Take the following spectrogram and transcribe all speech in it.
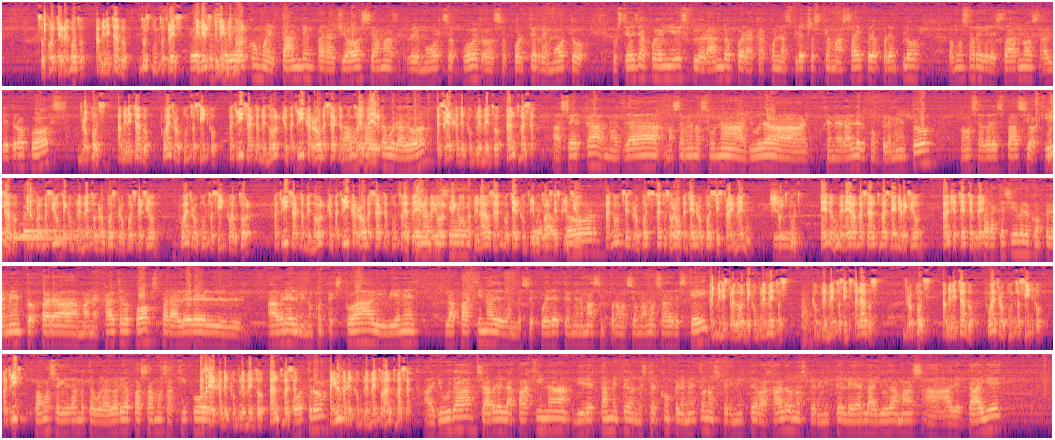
Soporte remoto. Habilitado. 2.3. Este sería como el tándem para JAWS, se llama Remote Support o soporte remoto. Ustedes ya pueden ir explorando por acá con las flechas que más hay, pero por ejemplo, vamos a regresarnos al de Dropbox. Dropbox. Habilitado. 4.5. Patrick Sarta menor que Patrick arroba Vamos al tabulador. Acerca del complemento. Alt masa. Acerca nos da más o menos una ayuda general del complemento. Vamos a dar espacio aquí. Usado. Información de complemento Dropbox Dropbox versión 4.5 autor. Patrick Sarta menor que Patrick arroba Sarta punto ver. nos Mayor que coma pelado San Hotel contributor descripción. Anuncios Dropbox status solo open Dropbox display menu. Shortcut. NVDA más alt más de dirección. ¿Y HTTP. para qué sirve el complemento? Para manejar Dropbox, para leer el... Abre el menú contextual y viene la página de donde se puede tener más información. Vamos a dar escape. Administrador de complementos. Complementos instalados. Dropbox. Habilitado. 4.5. Patrick. Vamos a seguir dando tabulador. Ya pasamos aquí por Acerca del complemento. Alt masa. Otro. Ayuda del complemento Alt masa. ayuda. Se abre la página directamente donde está el complemento. Nos permite bajarlo, nos permite leer la ayuda más a, a detalle.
